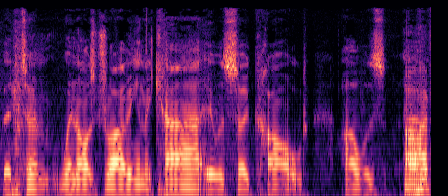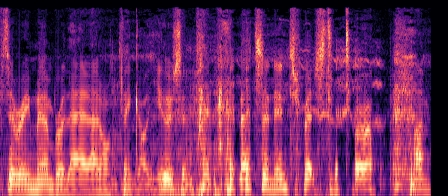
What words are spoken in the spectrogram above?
But um, when I was driving in the car, it was so cold I was. Um, I'll have to remember that. I don't think I'll use it. That's an interesting term. I'm,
